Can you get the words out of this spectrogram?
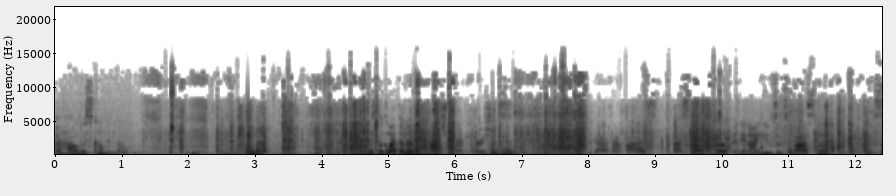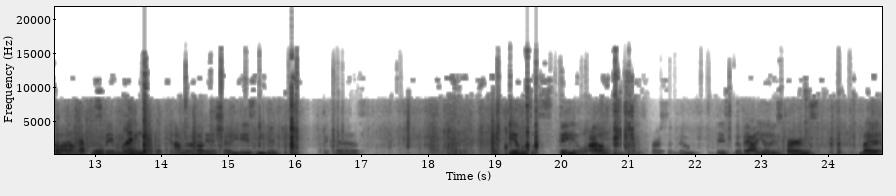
The haul is coming though. This look like another Poshmark purchase. Guys I buy, I sell stuff and then I use it to buy stuff, so I don't have to spend money. And I'm gonna go ahead and show you this even because it was a steal. I don't think this person knew this the value of this purse, but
